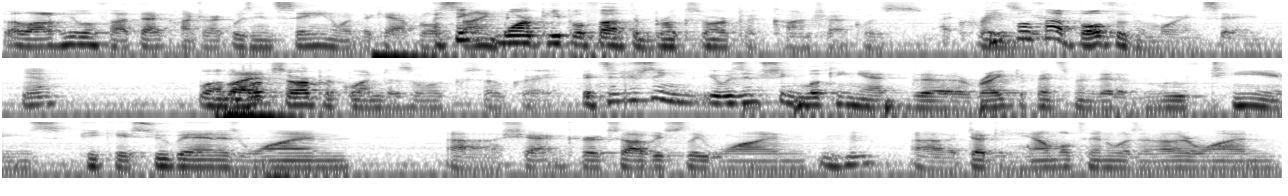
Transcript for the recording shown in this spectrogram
a lot of people thought that contract was insane when the Capitals I think signed more people thought the Brooks Orpik contract was crazy. People thought both of them were insane. yeah. Well, But- the Brooks Orpik one doesn't look so great. It's interesting. It was interesting looking at the right defensemen that have moved teams. PK Subban is one. Uh, Shattenkirk's obviously one. Mm-hmm. Uh, Dougie Hamilton was another one.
